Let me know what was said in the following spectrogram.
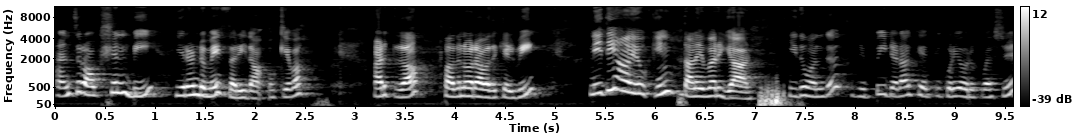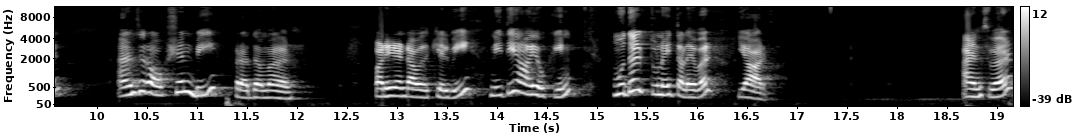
ஆன்சர் ஆப்ஷன் பி இரண்டுமே சரிதான். ஓகேவா அடுத்ததா பதினோராவது கேள்வி. நிதி ஆயோக்கின் தலைவர் யார்? இது வந்து ரிப்பீட்டடாக கேட்கக்கூடிய ஒரு கொஸ்டின் ஆன்சர் ஆப்ஷன் பி பிரதமர். பன்னிரெண்டாவது கேள்வி. நிதி ஆயோக்கின் முதல் துணைத் தலைவர் யார்? Answer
